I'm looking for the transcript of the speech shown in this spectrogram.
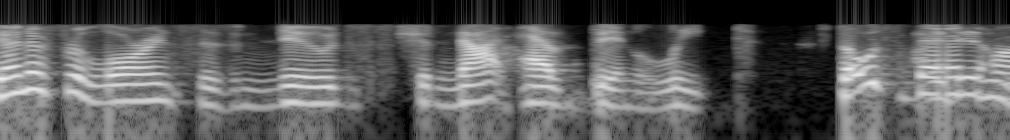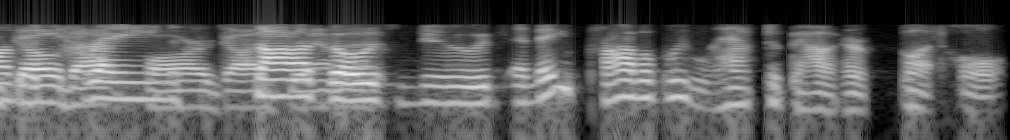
Jennifer Lawrence's nudes should not have been leaked. Those I men on the train far, saw those it. nudes and they probably laughed about her butthole.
